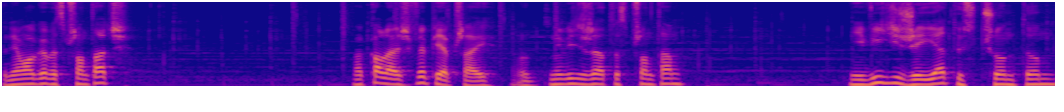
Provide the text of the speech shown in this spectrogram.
Nie mogę wysprzątać? No koleś, wypieprzaj. No, Nie widzisz, że ja tu sprzątam? Nie widzisz, że ja tu sprzątam?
